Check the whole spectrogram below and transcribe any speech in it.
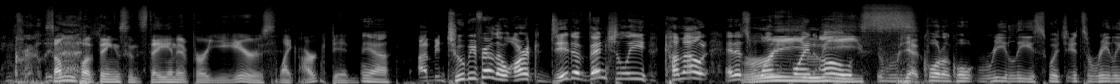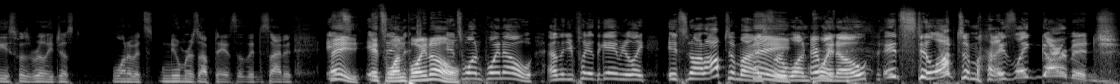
incredibly Some bad. things can stay in it for years, like Ark did. Yeah. I mean, to be fair though, Ark did eventually come out, and it's 1.0, Release. yeah, quote unquote release, which its release was really just one of its numerous updates that they decided. Hey, it's in- 1.0. It's 1.0, and then you play the game, and you're like, it's not optimized Hey, for 1.0. it's still optimized like garbage.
